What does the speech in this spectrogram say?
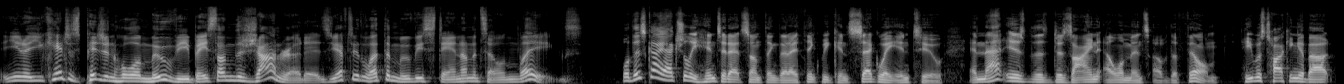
you know, you can't just pigeonhole a movie based on the genre it is. You have to let the movie stand on its own legs. Well, this guy actually hinted at something that I think we can segue into, and that is the design elements of the film. He was talking about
